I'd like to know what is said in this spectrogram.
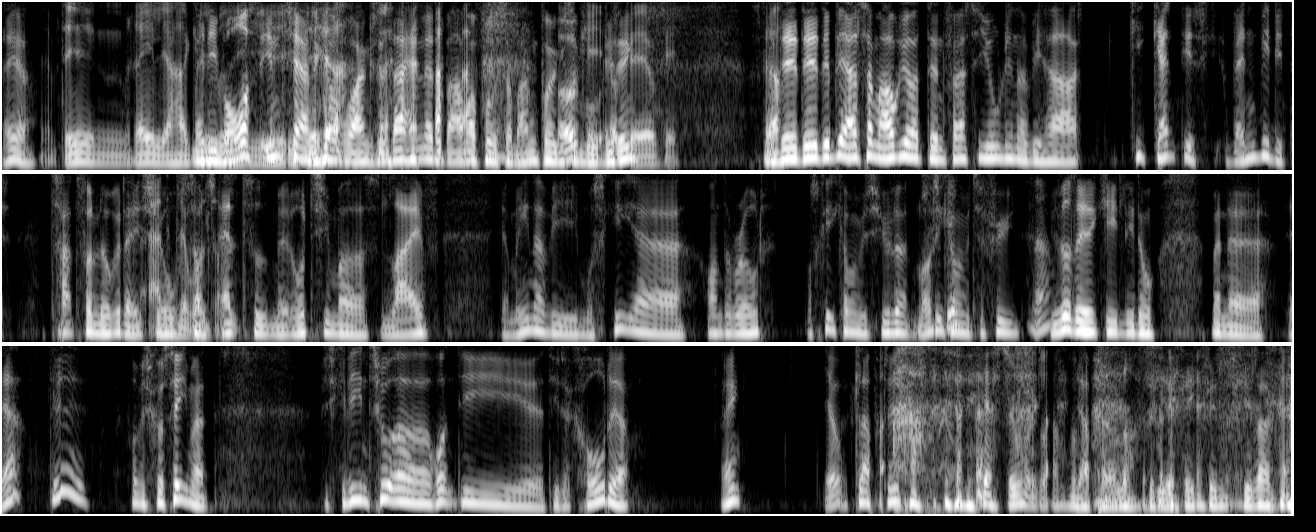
Ja, ja. Jamen, det er en regel, jeg har Men i vores i interne her. konkurrence, der handler det bare om at få så mange point okay, som muligt. Okay, ikke? okay, Men Ja. det, det, det bliver alt sammen afgjort den 1. juli, når vi har gigantisk, vanvittigt transfer lukkedags Ja, show, bliver som voldsomt. altid med 8 timers live. Jeg mener, vi måske er on the road. Måske kommer vi til Jylland, måske, Måske. kommer vi til Fyn. Ja. Ja. Vi ved det ikke helt lige nu. Men øh, ja, det får vi skulle se, mand. Vi skal lige en tur rundt i øh, de der kroge der. Ikke? Jo. Er Klar på det? det er jeg super klar på. Jeg padler, fordi jeg kan ikke finde skilleren.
